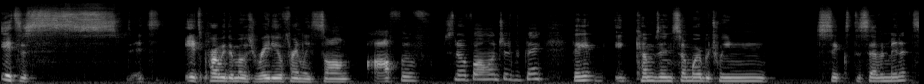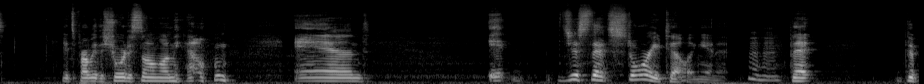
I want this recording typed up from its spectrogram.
it's a it's it's probably the most radio friendly song off of Snowfall on Judgment Day. I think it, it comes in somewhere between six to seven minutes. It's probably the shortest song on the album, and it just that storytelling in it. Mm-hmm. That the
